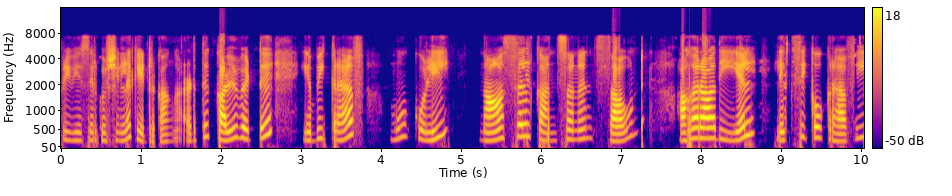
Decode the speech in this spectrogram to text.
ப்ரீவியஸ் இயர் கொஷினில் கேட்டிருக்காங்க. அடுத்து கல்வெட்டு எபிகிராஃப் மூக்கொலி நாசல் கன்சனன்ட் சவுண்ட் அகராதியியல் லெக்சிகோகிராஃபி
